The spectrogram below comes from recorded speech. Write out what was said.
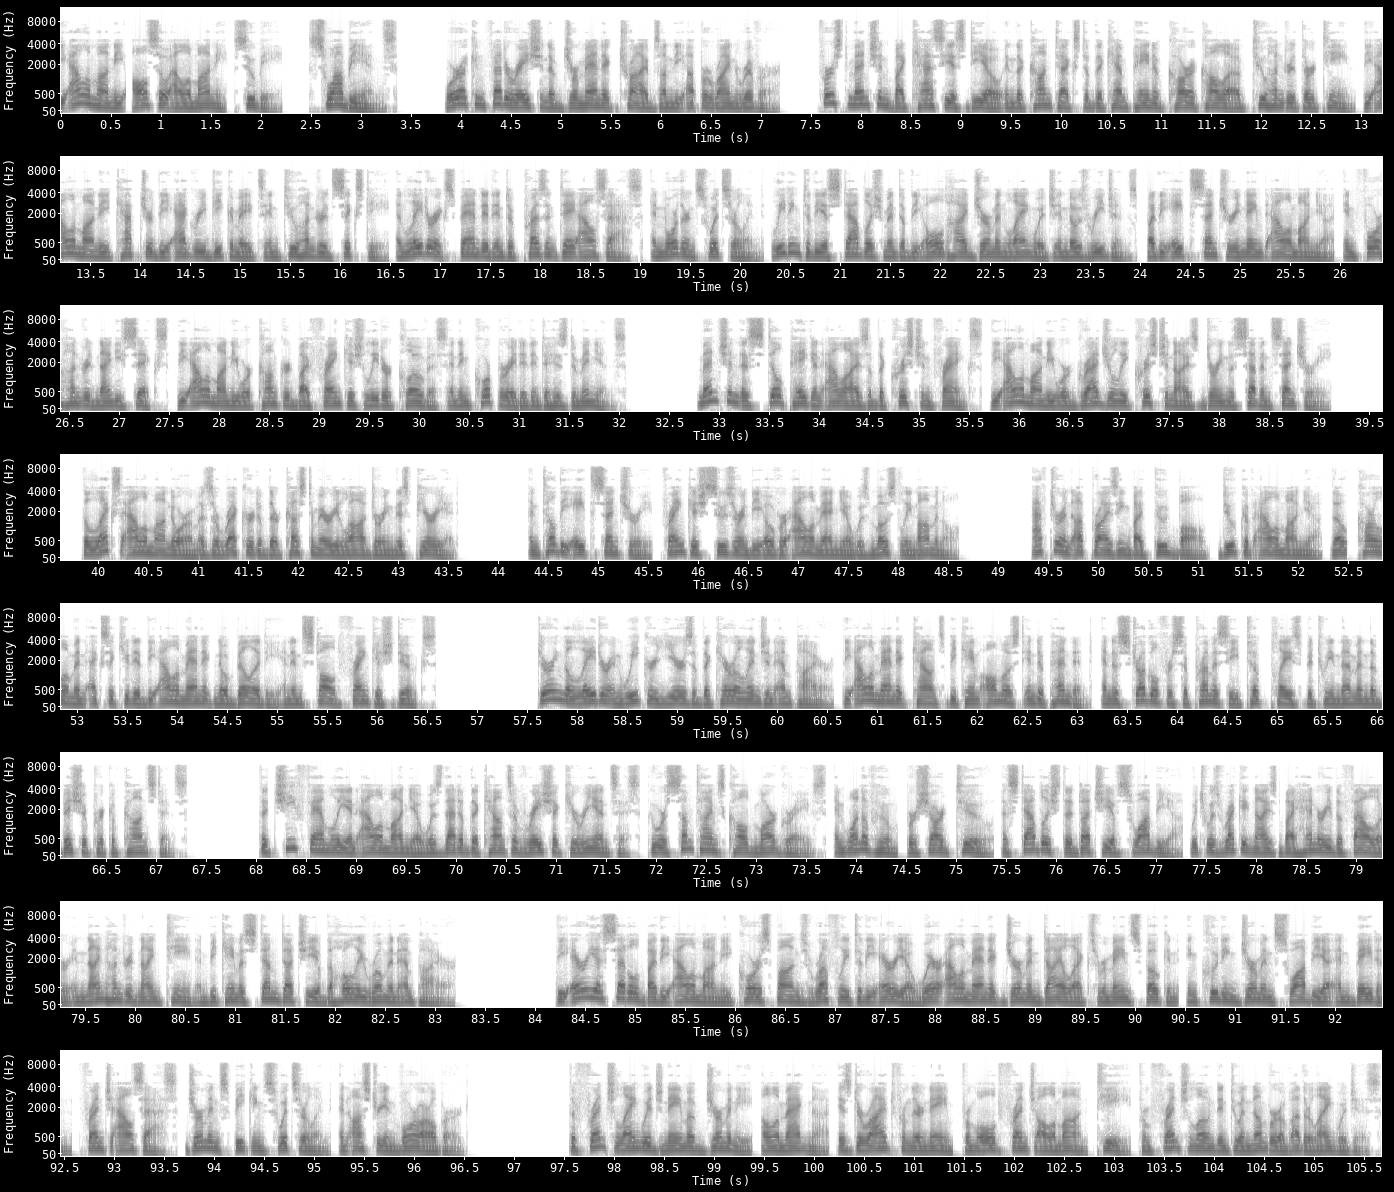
The Alemanni also Alemanni, Suebi, Swabians, were a confederation of Germanic tribes on the upper Rhine River. First mentioned by Cassius Dio in the context of the campaign of Caracalla of 213, the Alemanni captured the Agri Decumates in 260, and later expanded into present-day Alsace, and northern Switzerland, leading to the establishment of the Old High German language in those regions. By the 8th century named Alemannia, in 496, the Alemanni were conquered by Frankish leader Clovis and incorporated into his dominions. Mentioned as still pagan allies of the Christian Franks, the Alemanni were gradually Christianized during the 7th century. The Lex Alemannorum is a record of their customary law during this period. Until the 8th century, Frankish suzerainty over Alemannia was mostly nominal. After an uprising by Theudbald, Duke of Alemannia, though, Carloman executed the Alemannic nobility and installed Frankish dukes. During the later and weaker years of the Carolingian Empire, the Alemannic counts became almost independent, and a struggle for supremacy took place between them and the bishopric of Constance. The chief family in Alemannia was that of the Counts of Raetia Curiensis, who were sometimes called Margraves, and one of whom, Burchard II, established the Duchy of Swabia, which was recognized by Henry the Fowler in 919 and became a stem duchy of the Holy Roman Empire. The area settled by the Alemanni corresponds roughly to the area where Alemannic German dialects remain spoken, including German Swabia and Baden, French Alsace, German-speaking Switzerland, and Austrian Vorarlberg. The French language name of Germany, Allemagne, is derived from their name, from Old French Allemand from French loaned into a number of other languages.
